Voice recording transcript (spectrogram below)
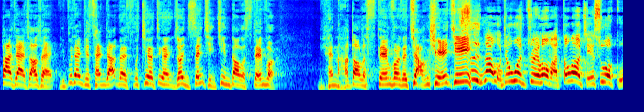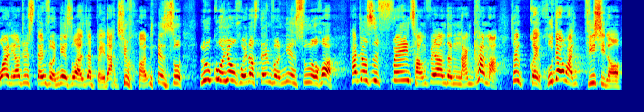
大家也抓出来，你不但去参加，不，这个这个，你说你申请进到了 Stanford。你还拿到了 Stanford 的奖学金？是，那我就问最后嘛，冬奥结束了，谷爱凌要去 Stanford 念书，还是在北大、清华念书？如果又回到 Stanford 念书的话，他就是非常非常的难看嘛。所以，鬼胡雕盘提醒了哦。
